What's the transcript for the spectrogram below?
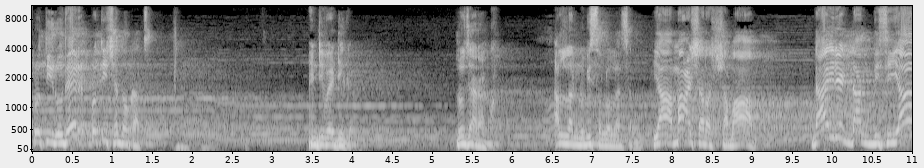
প্রতিরোধের প্রতিষেধক আছে। অ্যান্টিবায়োটিক রোজা রাখো। আল্লাহ নবী সাল্লাহ সাল্লাম, ইয়া মা সারা শাবাব ডাইরেক্ট ডাক দিছি, ইয়া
